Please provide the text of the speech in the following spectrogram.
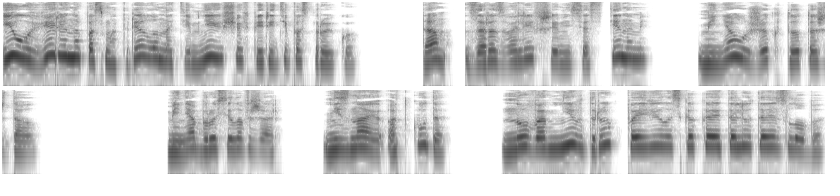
и уверенно посмотрела на темнеющую впереди постройку. Там, за развалившимися стенами, меня уже кто-то ждал. Меня бросило в жар. Не знаю откуда, но во мне вдруг появилась какая-то лютая злоба.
